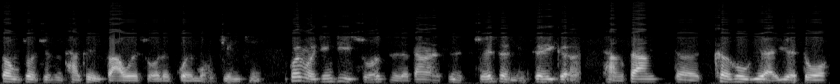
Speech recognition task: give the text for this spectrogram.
动作就是他可以发挥所谓的规模经济。规模经济所指的当然是随着你这一个厂商的客户越来越多。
